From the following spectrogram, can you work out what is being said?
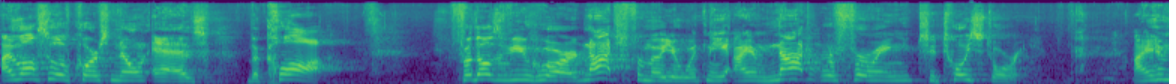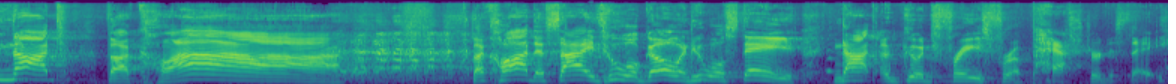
I'm also, of course, known as the Claw. For those of you who are not familiar with me, I am not referring to Toy Story. I am not the Claw. The claw decides who will go and who will stay. Not a good phrase for a pastor to say.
